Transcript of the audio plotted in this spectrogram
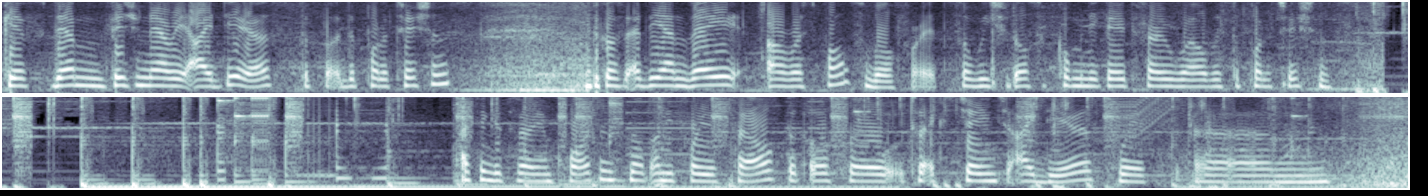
give them visionary ideas, the, the politicians, because at the end they are responsible for it, so we should also communicate very well with the politicians. I think it's very important, not only for yourself, but also to exchange ideas with um,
